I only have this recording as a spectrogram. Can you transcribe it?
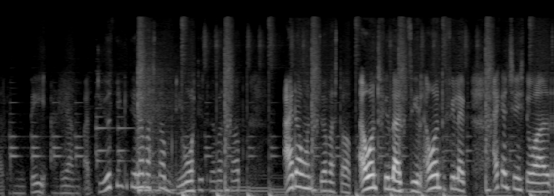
that when they are young. But do you think it will ever stop? Do you want it to ever stop I don't want to ever stop. I want to feel that zeal. I want to feel like I can change the world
